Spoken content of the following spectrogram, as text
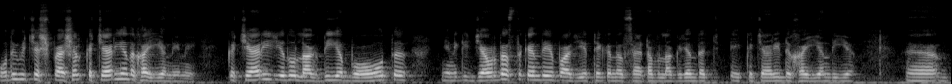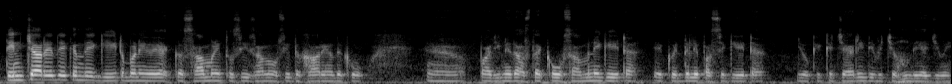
ਉਹਦੇ ਵਿੱਚ ਸਪੈਸ਼ਲ ਕਚਹਿਰੀਆਂ ਦਿਖਾਈ ਜਾਂਦੀਆਂ ਨੇ। ਕਚਹਿਰੀ ਜਦੋਂ ਲੱਗਦੀ ਆ ਬਹੁਤ ਯਾਨੀ ਕਿ ਜ਼ਬਰਦਸਤ ਕਹਿੰਦੇ ਆ ਭਾਜੀ ਇੱਥੇ ਕਹਿੰਦਾ ਸੈਟਅਪ ਲੱਗ ਜਾਂਦਾ ਇਹ ਕਚਹਿਰੀ ਦਿਖਾਈ ਜਾਂਦੀ ਆ। ਤਿੰਨ ਚਾਰ ਇਹਦੇ ਕਹਿੰਦੇ ਗੇਟ ਬਣੇ ਹੋਏ ਆ ਇੱਕ ਸਾਹਮਣੇ ਤੁਸੀਂ ਸਾਨੂੰ ਅਸੀਂ ਦਿਖਾ ਰਹੇ ਹਾਂ ਦੇਖੋ। ਅ, ਭਾਜੀ ਨੇ ਦੱਸਤਾ ਇੱਕ ਉਹ ਸਾਹਮਣੇ ਗੇਟ ਹੈ ਇੱਕ ਇੱਧਰਲੇ ਪਾਸੇ ਗੇਟ ਹੈ ਜੋ ਕਿ ਕਚਹਿਰੀ ਦੇ ਵਿੱਚ ਹੁੰਦੇ ਆ ਜਿਵੇਂ।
